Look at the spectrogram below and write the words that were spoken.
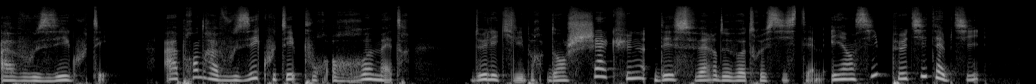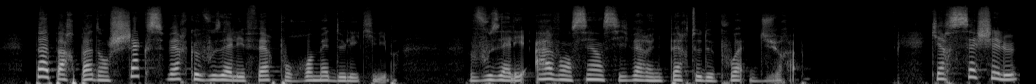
à vous écouter. Apprendre à vous écouter pour remettre de l'équilibre dans chacune des sphères de votre système. Et ainsi, petit à petit, pas par pas, dans chaque sphère que vous allez faire pour remettre de l'équilibre, vous allez avancer ainsi vers une perte de poids durable. Car sachez-le,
